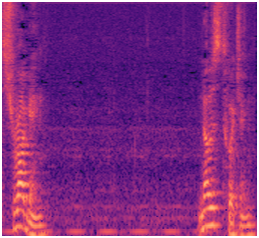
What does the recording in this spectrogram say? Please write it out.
shrugging, nose twitching,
